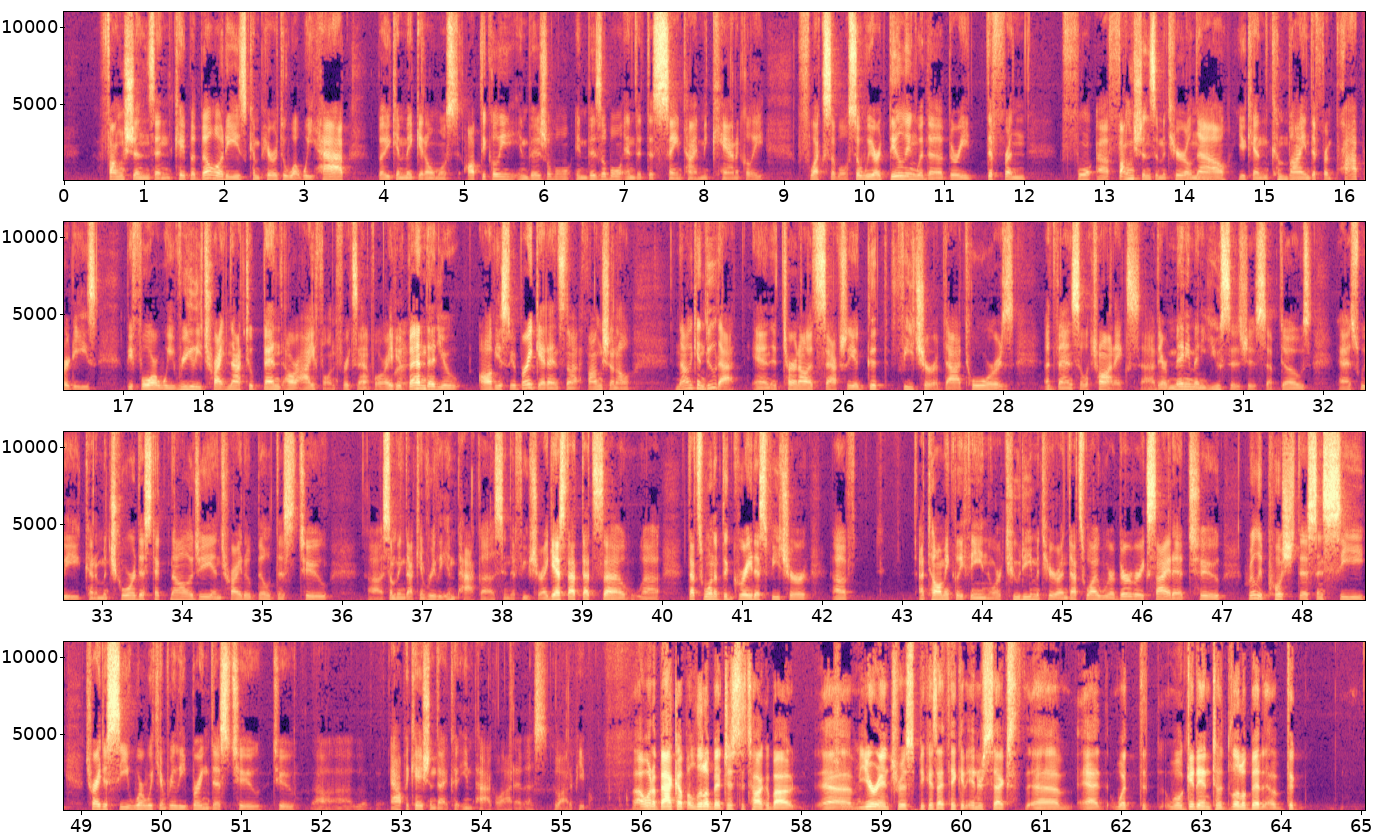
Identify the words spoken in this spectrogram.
functions and capabilities compared to what we have, but you can make it almost optically invisible, invisible, and at the same time mechanically flexible. So we are dealing with a very different for, uh, functions of material now, you can combine different properties before we really try not to bend our iPhone, for example. Right? If you bend it, you obviously break it and it's not functional. Now we can do that. And it turned out it's actually a good feature of that towards advanced electronics. Uh, there are many, many usages of those as we kind of mature this technology and try to build this to uh, something that can really impact us in the future. I guess that that's uh, uh that's one of the greatest feature of atomically thin or 2D material, and that's why we're very very excited to really push this and see try to see where we can really bring this to to uh, application that could impact a lot of us, a lot of people. I want to back up a little bit just to talk about uh, your interest because I think it intersects uh, at what the, we'll get into a little bit of the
